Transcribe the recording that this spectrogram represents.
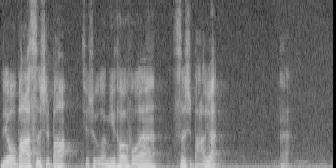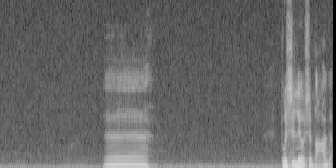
六八四十八，就是阿弥陀佛啊，四十八愿。嗯，不是六十八个。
